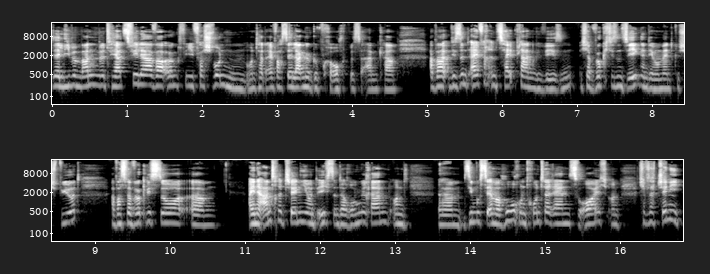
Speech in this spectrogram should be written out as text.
der liebe Mann mit Herzfehler war irgendwie verschwunden und hat einfach sehr lange gebraucht, bis er ankam. Aber wir sind einfach im Zeitplan gewesen. Ich habe wirklich diesen Segen in dem Moment gespürt. Aber es war wirklich so, ähm, eine andere Jenny und ich sind da rumgerannt und ähm, sie musste immer hoch und runter rennen zu euch. Und ich habe gesagt, Jenny,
